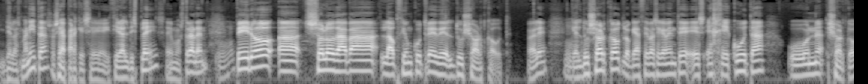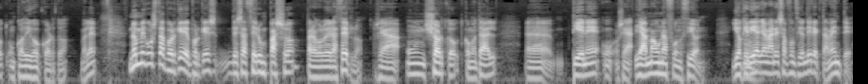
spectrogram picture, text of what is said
de las manitas, o sea, para que se hiciera el display, se mostraran, pero ah, solo daba la opción cutre del do shortcode, ¿vale? Que el do shortcode lo que hace básicamente es ejecuta un shortcode, un código corto, ¿vale? No me gusta ¿por qué? Porque es deshacer un paso para volver a hacerlo. O sea, un shortcode como tal eh, tiene, o sea, llama una función. Yo quería llamar esa función directamente,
